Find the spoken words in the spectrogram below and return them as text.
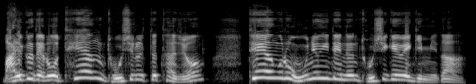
말 그대로 태양 도시를 뜻하죠. 태양으로 운영이 되는 도시 계획입니다.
